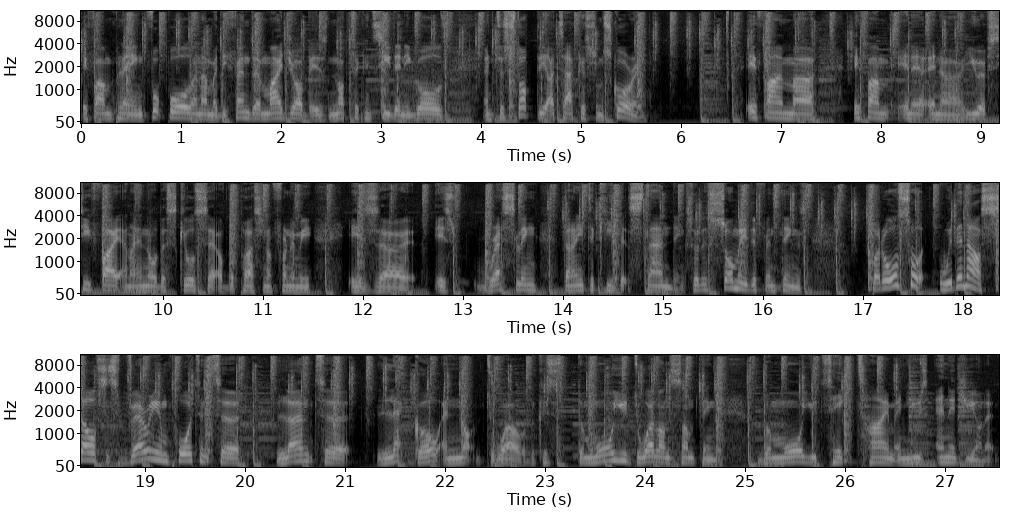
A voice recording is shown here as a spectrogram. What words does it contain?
if I'm playing football and I'm a defender, my job is not to concede any goals and to stop the attackers from scoring. If I'm uh, if I'm in a in a UFC fight and I know the skill set of the person in front of me is uh, is wrestling, then I need to keep it standing. So there's so many different things. But also within ourselves, it's very important to learn to let go and not dwell because the more you dwell on something, the more you take time and use energy on it.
